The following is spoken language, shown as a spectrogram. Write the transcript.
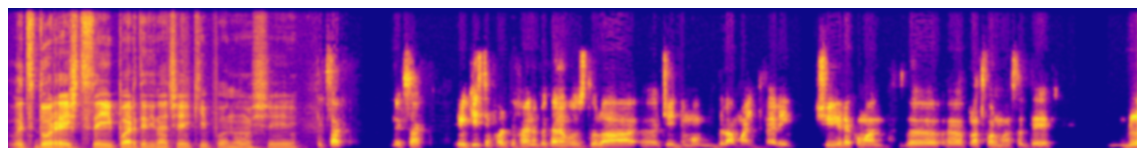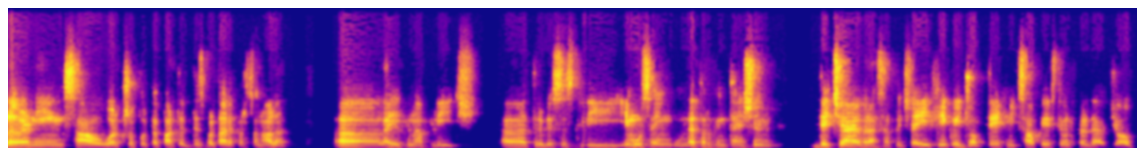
îți dorești să iei parte din acea echipă, nu? Și... Exact, exact. E o chestie foarte faină pe care am văzut-o la uh, cei de, de la Mind Valley și recomand uh, uh, platforma asta de learning sau workshop-uri pe partea de dezvoltare personală. Uh, la ei când aplici, uh, trebuie să scrii emusa un letter of intention de ce ai vrea să aplici la ei, fie că e job tehnic sau că este un fel de alt job,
